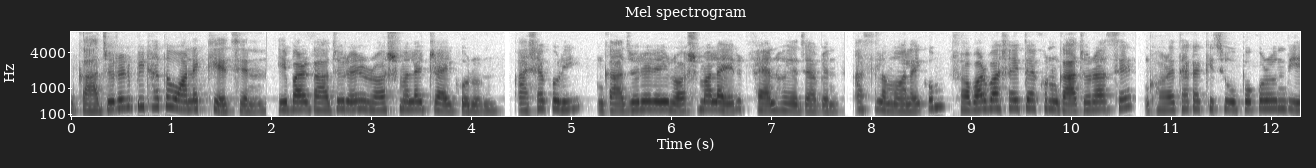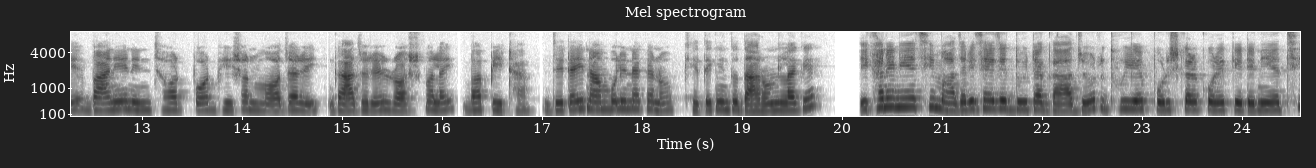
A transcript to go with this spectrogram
গাজরের পিঠা তো অনেক খেয়েছেন। এবার গাজরের রসমালাই ট্রাই করুন। আশা করি গাজরের এই রসমালাইয়ের ফ্যান হয়ে যাবেন। আসসালামু আলাইকুম। সবার বাসায় তো এখন গাজর আছে। ঘরে থাকা কিছু উপকরণ দিয়ে বানিয়ে নিন ঝটপট ভীষণ মজার এই গাজরের রসমালাই বা পিঠা। যেটাই নাম বলি না কেন, খেতে কিন্তু দারুণ লাগে। এখানে নিয়েছি মাঝারি সাইজের দুইটা গাজর, ধুয়ে পরিষ্কার করে কেটে নিয়েছি।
